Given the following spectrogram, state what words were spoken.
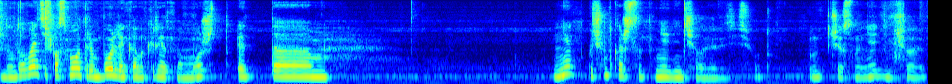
Ну, давайте посмотрим более конкретно. Может, это... Мне почему-то кажется, это не один человек здесь. Вот. Ну, честно, не один человек.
